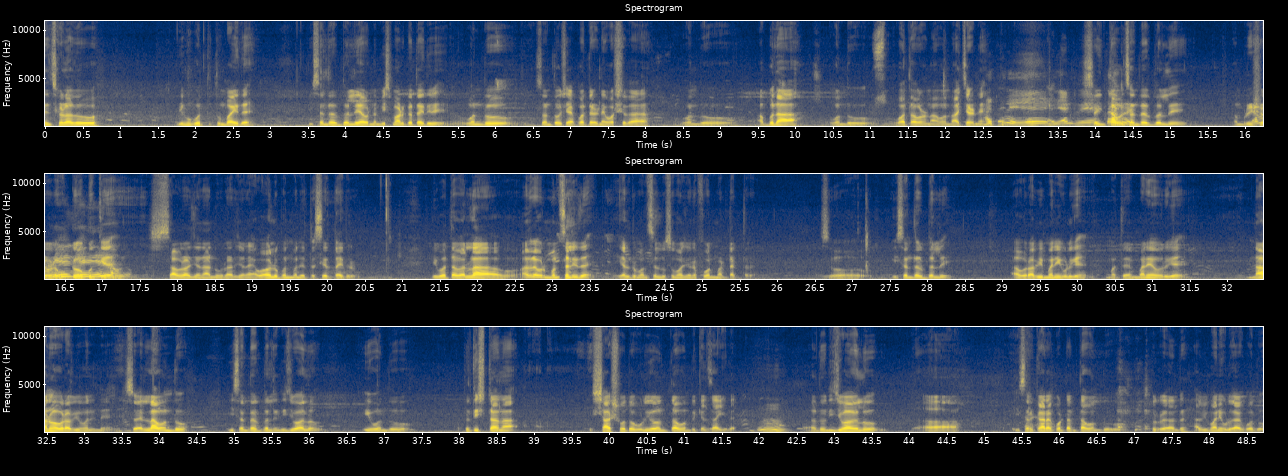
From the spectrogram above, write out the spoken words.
ನೆನೆಸ್ಕೊಳ್ಳೋದು ನಿಮಗೆ ಗೊತ್ತು ತುಂಬ ಇದೆ. ಈ ಸಂದರ್ಭದಲ್ಲಿ ಅವ್ರನ್ನ ಮಿಸ್ ಮಾಡ್ಕೊತಾ ಇದ್ದೀವಿ. ಒಂದು ಸಂತೋಷ ಎಪ್ಪತ್ತೆರಡನೇ ವರ್ಷದ ಒಂದು ಹಬ್ಬದ ಒಂದು ವಾತಾವರಣ ಒಂದು ಆಚರಣೆ. ಸೊ ಇಂಥ ಒಂದು ಸಂದರ್ಭದಲ್ಲಿ ಅಂಬರೀಷ್ ಅವರ ಹುಟ್ಟುಹಬ್ಬಕ್ಕೆ ಸಾವಿರಾರು ಜನ ನೂರಾರು ಜನ ಯಾವಾಗಲೂ ಬಂದು ಮನೆ ಹತ್ರ ಸೇರ್ತಾ ಇದ್ರು. ಇವತ್ತು ಅವೆಲ್ಲ ಆದರೆ ಅವ್ರ ಮನಸ್ಸಲ್ಲಿದೆ ಎಲ್ಲರ ಮನಸ್ಸಲ್ಲೂ ಸುಮಾರು ಜನ ಫೋನ್ ಮಾಡ್ತಾ ಇರ್ತಾರೆ. ಸೊ ಈ ಸಂದರ್ಭದಲ್ಲಿ ಅವರ ಅಭಿಮಾನಿಗಳಿಗೆ ಮತ್ತು ಮನೆಯವರಿಗೆ ನಾನು ಅವರ ಅಭಿಮಾನಿನೇ. ಸೊ ಎಲ್ಲ ಒಂದು ಈ ಸಂದರ್ಭದಲ್ಲಿ ನಿಜವಾಗ್ಲೂ ಈ ಒಂದು ಪ್ರತಿಷ್ಠಾನ ಶಾಶ್ವತ ಉಳಿಯುವಂಥ ಒಂದು ಕೆಲಸ ಆಗಿದೆ. ಅದು ನಿಜವಾಗಲೂ ಈ ಸರ್ಕಾರ ಕೊಟ್ಟಂಥ ಒಂದು ಅಂದರೆ ಅಭಿಮಾನಿಗಳಿಗಾಗ್ಬೋದು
